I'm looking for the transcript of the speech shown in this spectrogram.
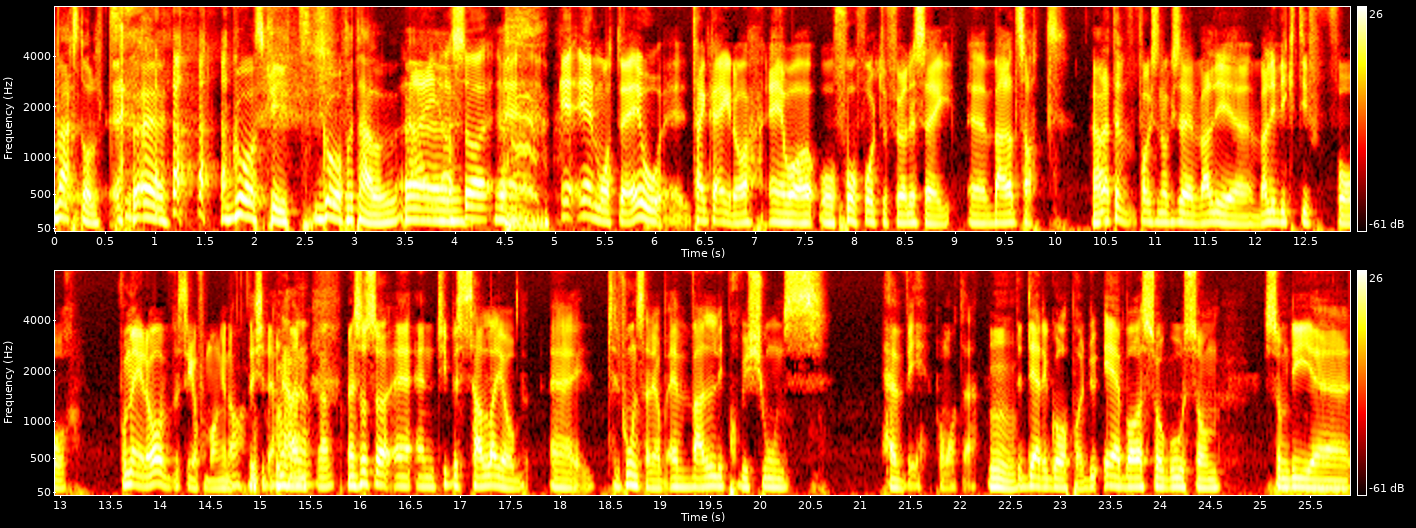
Vær stolt. Eh, gå og skryt. Gå og fortell. Nei, Eh, altså eh, En måte er jo, tenker jeg da, er jo å, få folk til å føle seg verdsatt. Ja. Dette er faktisk noe som er veldig, veldig viktig for, for meg, da, sikkert for mange. da, det er ikke det. ja, Men, ja, men sånn som eh, en type selgerjobb, telefonselgerjobb, er veldig provisjonsheavy, på en måte. Mm. Det er det det går på. Du er bare så god som, som de eh,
